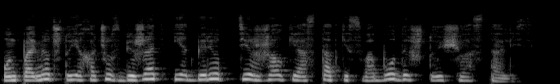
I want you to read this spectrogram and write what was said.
Он поймет, что я хочу сбежать и отберет те жалкие остатки свободы, что еще остались.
